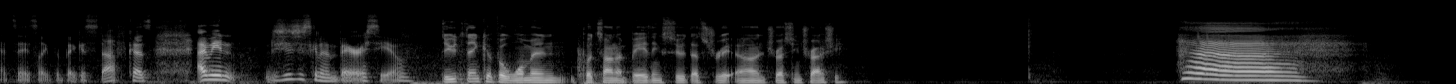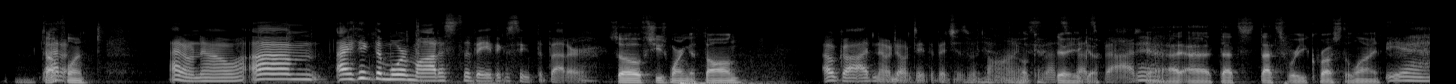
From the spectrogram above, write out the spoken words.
I'd say it's like the biggest stuff. Because, I mean, she's just gonna embarrass you. do you think if a woman puts on a bathing suit that's uh, dressing trashy? I Tough don't- one. don't know. Um, I think the more modest the bathing suit, the better. So if she's wearing a thong, Oh God, no! Don't date the bitches with thongs. okay, that's, there you that's go. bad. yeah, I, I, that's that's where you cross the line. Yeah. Um,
